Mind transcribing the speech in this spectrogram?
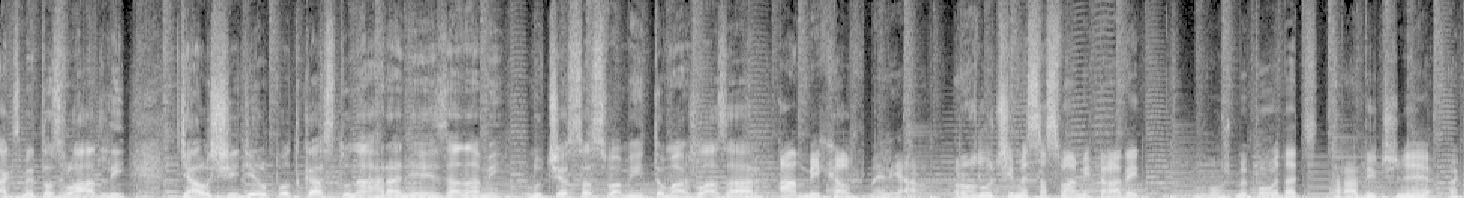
Tak sme to zvládli. Ďalší diel podcastu Na hrane je za nami. Lučia sa s vami Tomáš Lazár a Michal Chmeliar. Rozlučíme sa s vami tradi... Môžeme povedať tradične, ak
